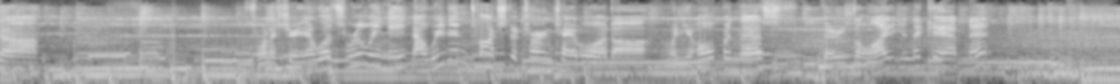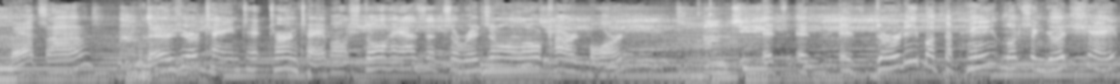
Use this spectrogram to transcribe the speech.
Uh, just want to show you what's really neat. Now we didn't touch the turntable at all. When you open this, there's the light in the cabinet. That's on. There's your turntable. It still has its original little cardboard. It's, it, it's dirty, but the paint looks in good shape.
